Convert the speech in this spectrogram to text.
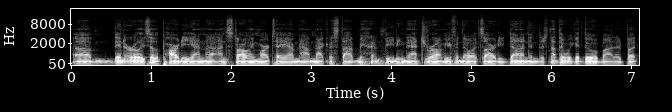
Uh, been early to the party on uh, on Starling Marte. I'm not I'm not going to stop beating that drum, even though it's already done and there's nothing we could do about it. But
